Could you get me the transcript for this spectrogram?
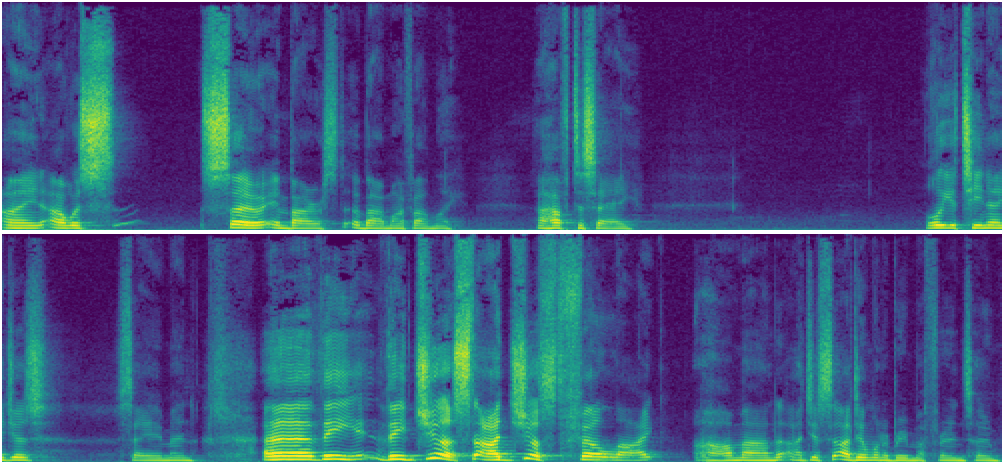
I mean, I was so embarrassed about my family. I have to say. All your teenagers, say amen. Uh, they, they just, I just felt like oh man, I just I didn't want to bring my friends home,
